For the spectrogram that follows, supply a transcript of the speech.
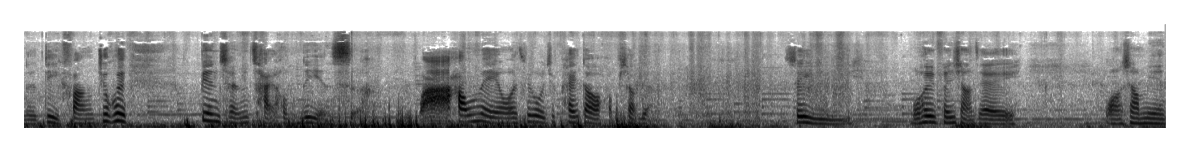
的地方，就会变成彩虹的颜色，哇，好美哦！结果我就拍到，好漂亮。所以我会分享在网上面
